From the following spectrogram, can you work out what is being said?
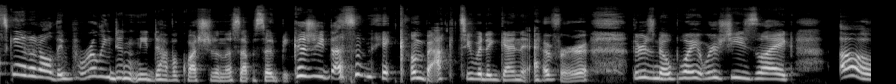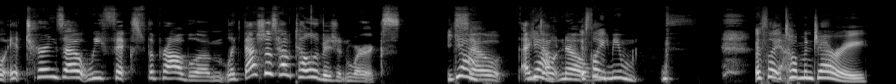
asking it at all? They really didn't need to have a question in this episode because she doesn't come back to it again ever. There's no point where she's like, oh, it turns out we fixed the problem. Like, that's just how television works. Yeah. So, I Yeah. don't know. It's what do like- you mean? It's like Yeah. Tom and Jerry.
